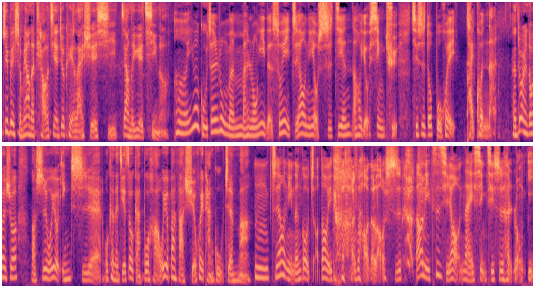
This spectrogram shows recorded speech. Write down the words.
具备什么样的条件就可以来学习这样的乐器呢？嗯、呃，因为古筝入门蛮容易的，所以只要你有时间，然后有兴趣，其实都不会太困难。很多人都会说：“老师，我有音痴，哎，我可能节奏感不好，我有办法学会弹古筝吗？”嗯，只要你能够找到一个很好的老师，然后你自己要有耐性，其实很容易。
